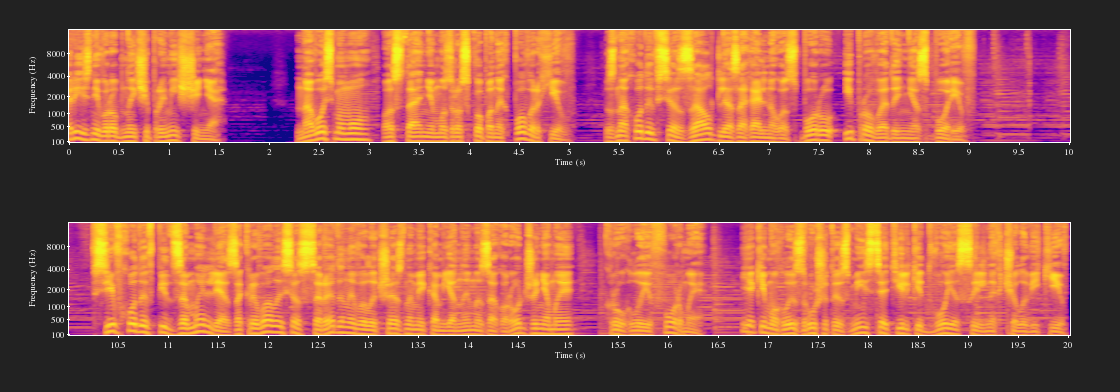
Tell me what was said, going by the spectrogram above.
різні виробничі приміщення. На восьмому, останньому з розкопаних поверхів, знаходився зал для загального збору і проведення зборів. Всі входи в підземелля закривалися зсередини величезними кам'яними загородженнями круглої форми, які могли зрушити з місця тільки двоє сильних чоловіків.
